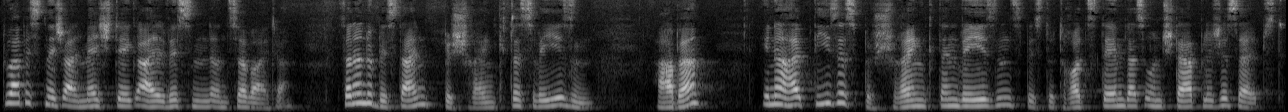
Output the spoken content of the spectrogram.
Du bist nicht allmächtig, allwissend und so weiter, sondern du bist ein beschränktes Wesen. Aber innerhalb dieses beschränkten Wesens bist du trotzdem das unsterbliche Selbst.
